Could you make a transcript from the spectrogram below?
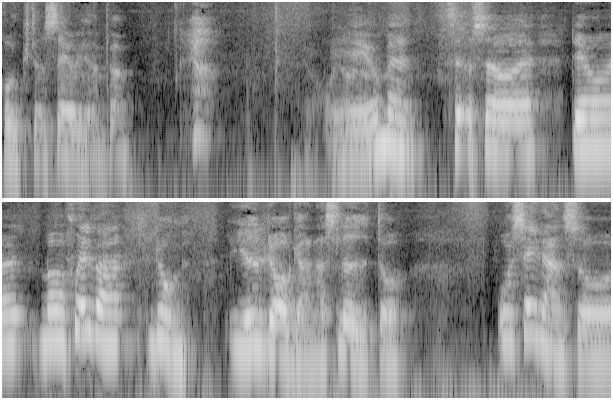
frukt och så Mm. på. Ja, ja, Jo ja. men så, så eh, då var själva de juldagarna slut och, och sedan så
